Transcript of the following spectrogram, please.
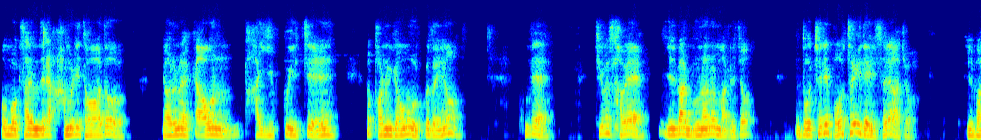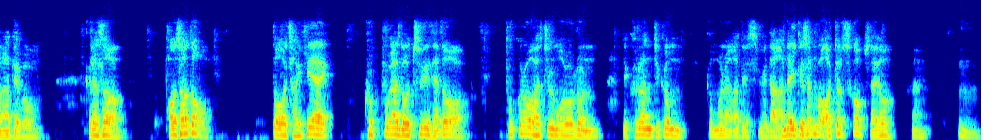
뭐 목사님들이 아무리 더워도 여름에 가운 다 입고 있지, 그 버는 경우 없거든요. 근데 지금 사회, 일반 문화는 말이죠. 노출이 보통이 돼 있어요, 아주. 일반화되고. 그래서 벗어도 또 자기의 국부가 노출이 돼도 부끄러워할 줄 모르는 그런 지금 그 문화가 됐습니다. 근데 이것은 뭐 어쩔 수가 없어요. 예. 음.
